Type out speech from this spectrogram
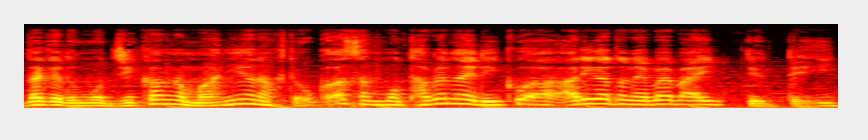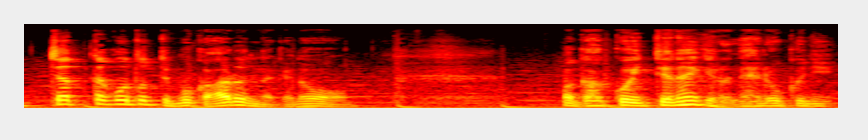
だけどもう時間が間に合わなくてお母さんもう食べないで行くわありがとうねバイバイって言って行っちゃったことって僕あるんだけど、まあ、学校行ってないけどねろくに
